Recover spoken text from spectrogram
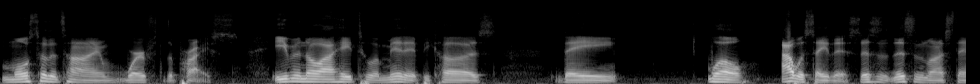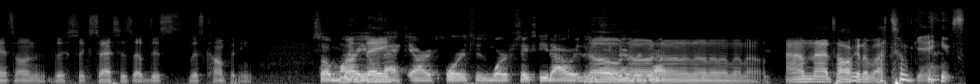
most of the time worth the price. Even though I hate to admit it because they well, I would say this. This is this is my stance on the successes of this this company. So Mario they, Backyard Sports is worth sixty dollars. No, no, no, no, no, no, no, no. I'm not talking about some games.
